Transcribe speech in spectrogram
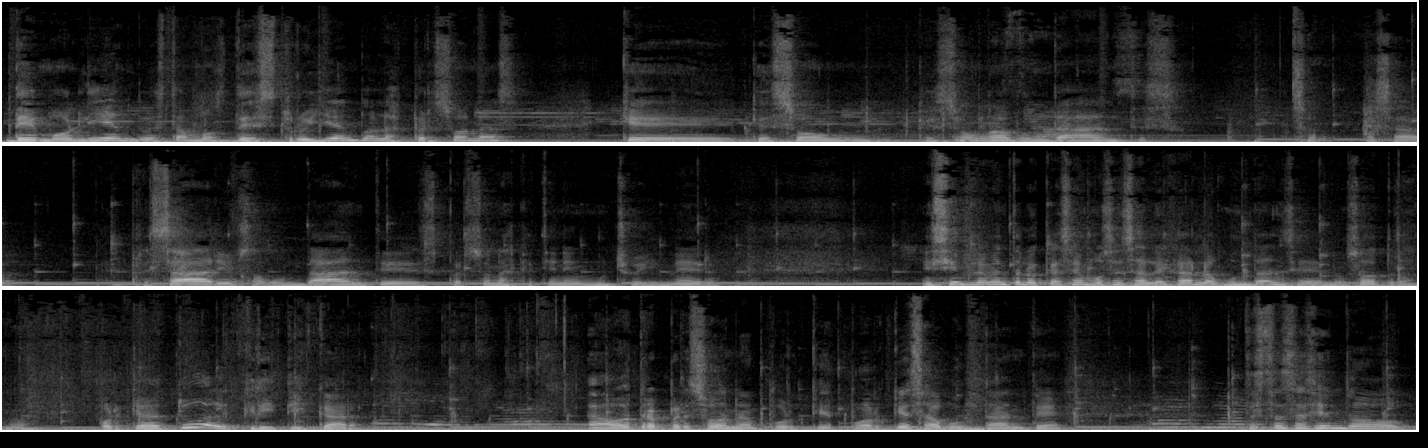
demoliendo, estamos destruyendo a las personas que, que son, que son abundantes. o sea, empresarios abundantes, personas que tienen mucho dinero. Y simplemente lo que hacemos es alejar la abundancia de nosotros, ¿no? Porque tú al criticar a otra persona porque, porque es abundante, te estás haciendo,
